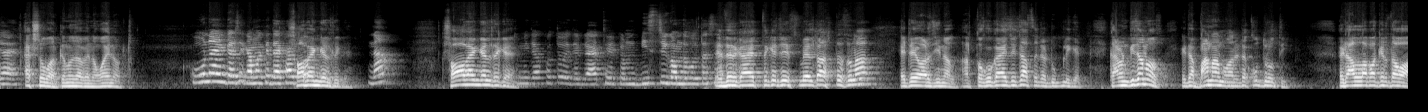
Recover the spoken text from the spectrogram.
যায়। একশো বার কেন যাবে না? ওয়াই নট কোন অ্যাঙ্গেল থেকে? আমাকে দেখা সব অ্যাঙ্গেল থেকে। না? সব অ্যাঙ্গেল থেকে। তুমি দেখো তো এদের গায়ে থেকে কেমন বৃষ্টি গন্ধ বলতেছে। এদের গায়ের থেকে যে স্মেলটা আসতেছে না এটাই অরিজিনাল আর তোকে গায়ে যেটা আছে এটা ডুপ্লিকেট কারণ কি জানোস? এটা বানানো আর এটা কুদরতি। এটা আল্লাহ পাকের দেওয়া।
